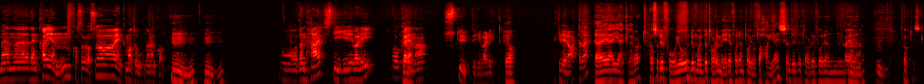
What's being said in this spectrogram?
Men eh, den Cayennen kosta vel også 1,2 når den kom. Mhm, Og den her stiger i verdi, og Cayenna stuper i verdi. Ja. Er ikke det rart, det der? Det er jækla rart. Altså, du, får jo, du må jo betale mer for en Toyota Hiace enn du betaler for en Cayenne. Cayenne. Faktisk.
